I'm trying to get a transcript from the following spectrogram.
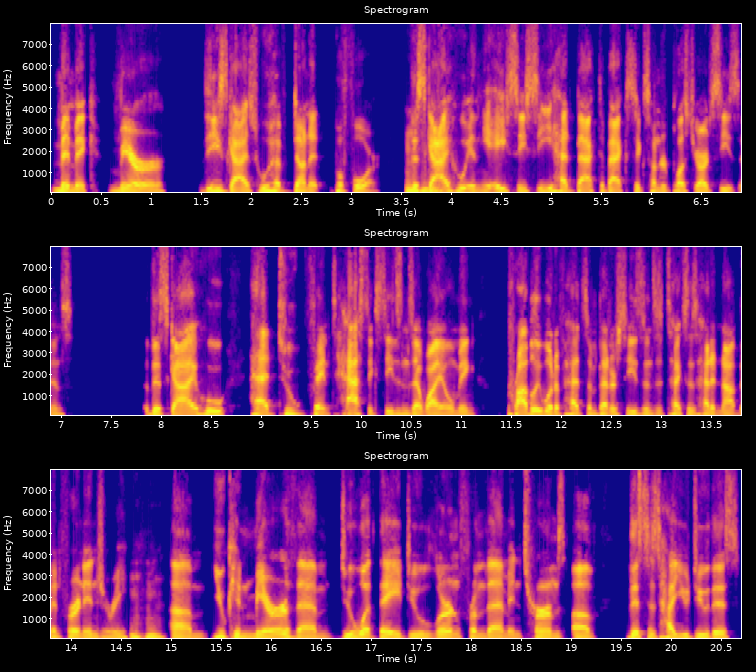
mimic, mirror these guys who have done it before. This Mhm. guy who in the ACC had back to back 600 plus yard seasons. This guy who had two fantastic seasons at Wyoming, probably would have had some better seasons at Texas had it not been for an injury. Mhm. Um, you can mirror them, do what they do, learn from them in terms of this is how you do this.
